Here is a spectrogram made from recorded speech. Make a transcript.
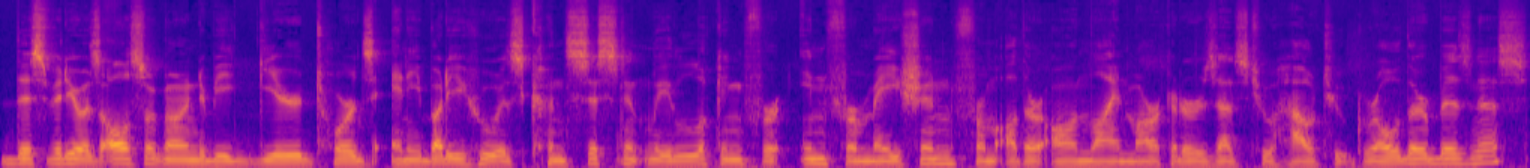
This video is also going to be geared towards anybody who is consistently looking for information from other online marketers as to how to grow their business.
